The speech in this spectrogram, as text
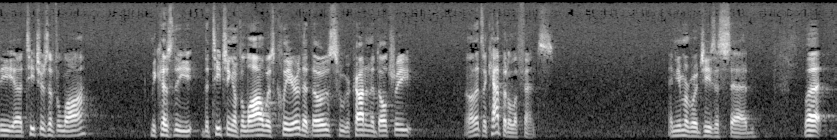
the uh, teachers of the law because the, the teaching of the law was clear that those who were caught in adultery, well, that's a capital offense. And you remember what Jesus said. Let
